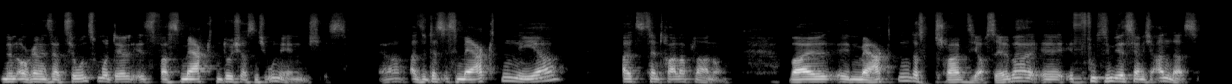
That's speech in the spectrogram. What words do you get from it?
ein Organisationsmodell ist, was Märkten durchaus nicht unähnlich ist. Ja? Also das ist Märkten näher als zentraler Planung. Weil in Märkten, das schreiben Sie auch selber, äh, funktioniert das ja nicht anders.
